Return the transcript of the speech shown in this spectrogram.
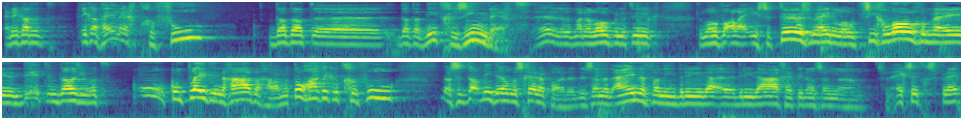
En ik had, het, ik had heel erg het gevoel dat dat, eh, dat, dat niet gezien werd. Hè? Maar er lopen natuurlijk er lopen allerlei instructeurs mee, er lopen psychologen mee en dit en dat. Je wordt compleet in de gaten gehouden. Maar toch had ik het gevoel dat ze dat niet helemaal scherp hadden. Dus aan het einde van die drie, da- eh, drie dagen heb je dan zo'n eh, zo'n exitgesprek.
